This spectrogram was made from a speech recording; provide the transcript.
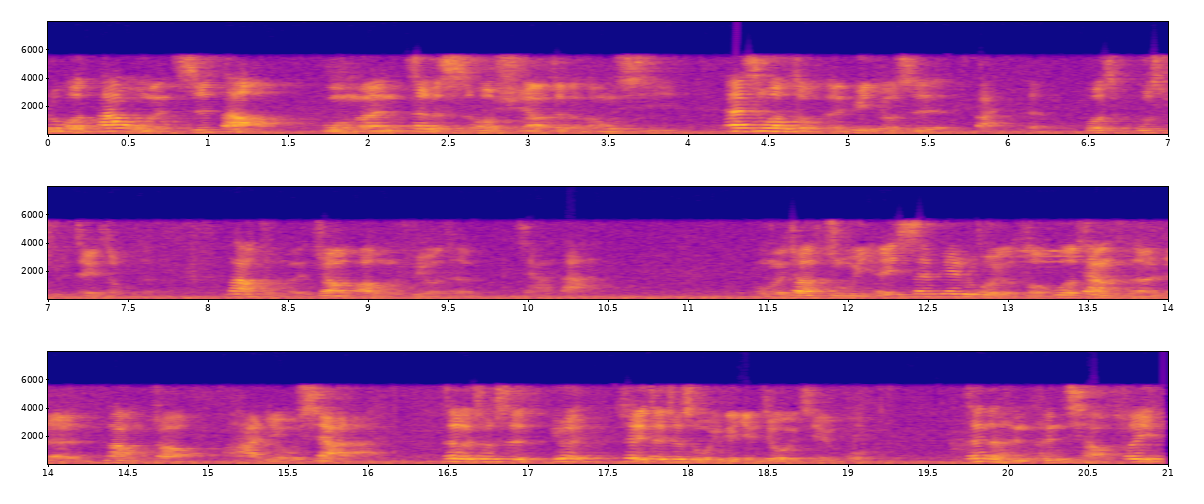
如果当我们知道我们这个时候需要这个东西，但是我走的运又是反的，或是不属于这种的，那我们就要把我们的 filter 加大。我们就要注意，哎，身边如果有走过这样子的人，那我们就要把他留下来。这个就是因为，所以这就是我一个研究的结果，真的很很巧。所以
